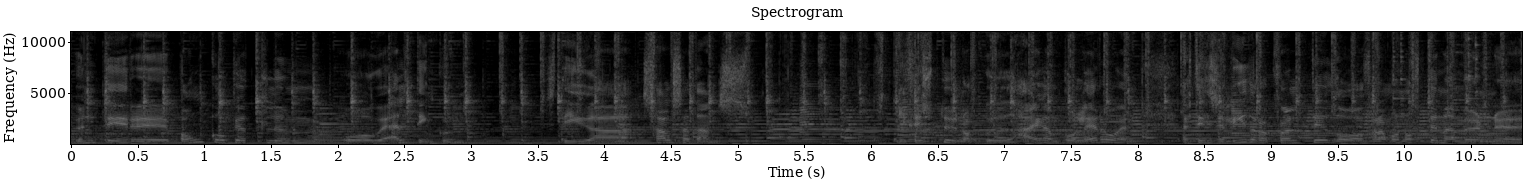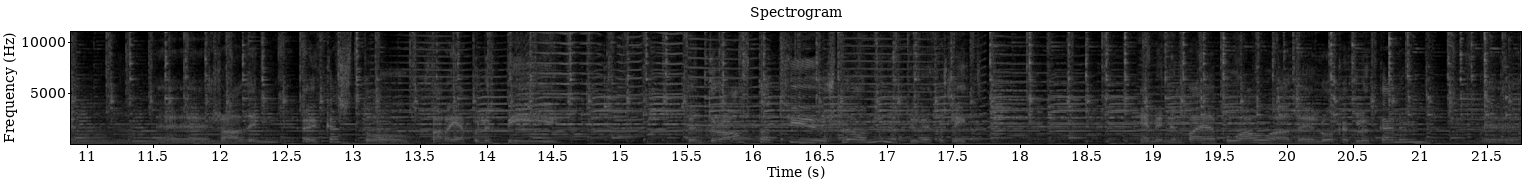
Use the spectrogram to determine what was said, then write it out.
Undir bongóbjöllum og eldingum stíga salsadans. Í fyrstu nokkuð hægan bolero en eftir því sem líður á kvöldið og fram á nóttina mun uh, hraðinn aukast og fara jafnvel upp í 180 slög á mínútu eitthvað slíkt. Ég minnum bæjarbú á að loka glugganum uh,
